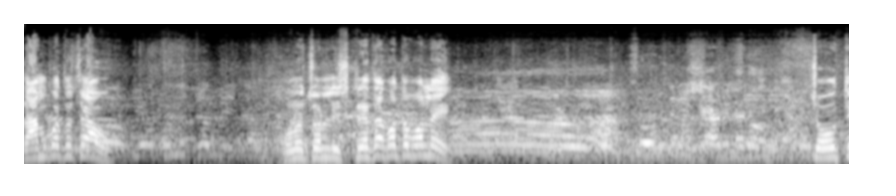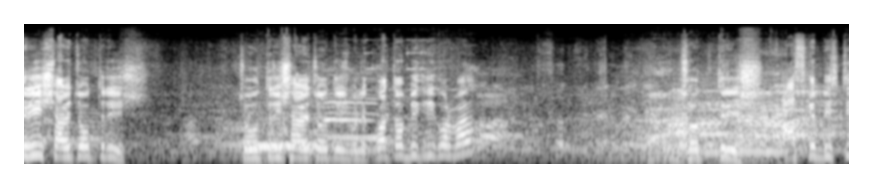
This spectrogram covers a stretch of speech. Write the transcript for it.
দাম কত চাও? উনচল্লিশ। ক্রেতা কত বলে? চৌত্রিশ সাড়ে চৌত্রিশ। চৌত্রিশ সাড়ে চৌত্রিশ বলে। কত বিক্রি করবা? ছত্রিশ। আজকে বৃষ্টি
